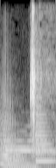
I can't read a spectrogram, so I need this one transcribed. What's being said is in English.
you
